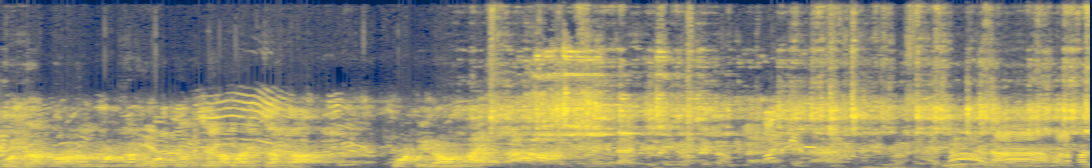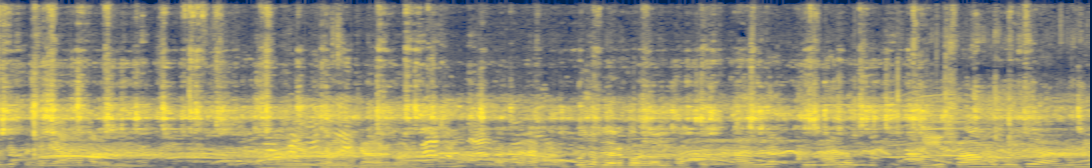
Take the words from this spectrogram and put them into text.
గుంటూరు రూరల్ మండలం గుంటూరు జిల్లా వారి జత పోటీలో ఉన్నాయి. వలపల్లి చెప్పింది ఎంత పడుతుంది కూర్చొని జరగకూడదు అల్లుపడుతుంది అవి స్ట్రాంగ్ పోతే అవన్నీ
